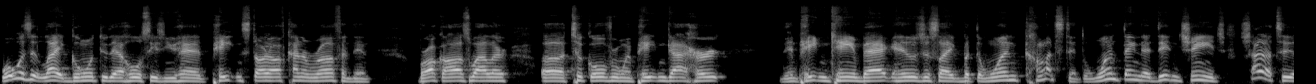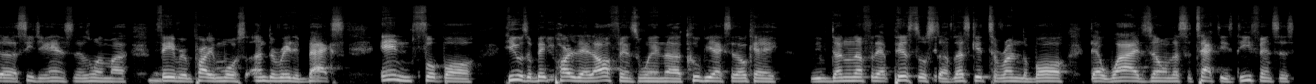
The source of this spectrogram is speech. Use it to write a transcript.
What was it like going through that whole season? You had Peyton start off kind of rough, and then Brock Osweiler uh, took over when Peyton got hurt. Then Peyton came back, and it was just like, but the one constant, the one thing that didn't change. Shout out to uh, CJ Anderson. That was one of my yeah. favorite, probably most underrated backs in football. He was a big part of that offense when uh, Kubiak said, "Okay, We've done enough of that pistol stuff. Let's get to running the ball, that wide zone. Let's attack these defenses.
